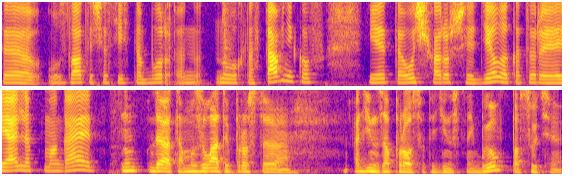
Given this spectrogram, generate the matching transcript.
Э, у Златы сейчас есть набор э, новых наставников, и это очень хорошее дело, которое реально помогает. Ну да, там у Златы просто один запрос вот единственный был, по сути,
